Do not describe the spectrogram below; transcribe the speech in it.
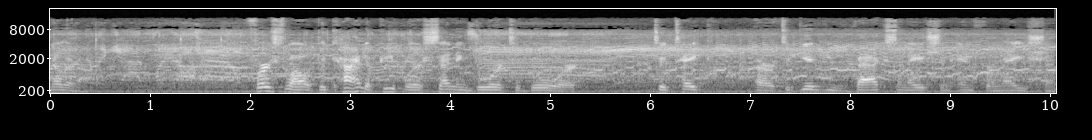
no, they're not. First of all, the kind of people are sending door to door to take or to give you vaccination information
